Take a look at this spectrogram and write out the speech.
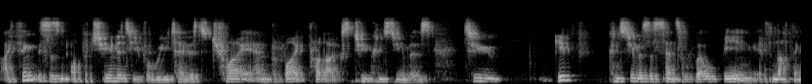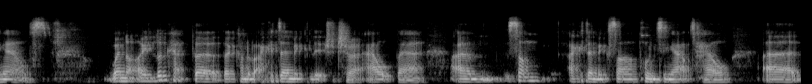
I think this is an opportunity for retailers to try and provide products to consumers to give consumers a sense of well being, if nothing else when I look at the, the kind of academic literature out there, um, some academics are pointing out how uh,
